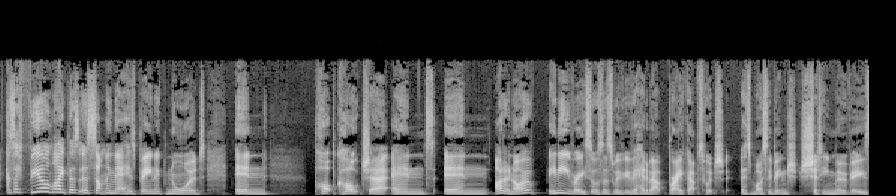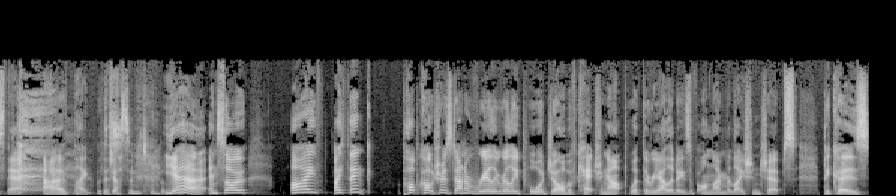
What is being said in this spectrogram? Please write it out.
because I feel like this is something that has been ignored in pop culture and in I don't know any resources we've ever had about breakups, which has mostly been sh- shitty movies that are like with this- Justin Timberlake. yeah, and so I I think pop culture has done a really really poor job of catching up with the realities of online relationships because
